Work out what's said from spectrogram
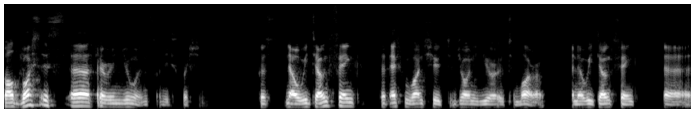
Well, Dwars is uh, very nuanced on this question. Because no, we don't think that everyone should join the euro tomorrow. And no, we don't think uh,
